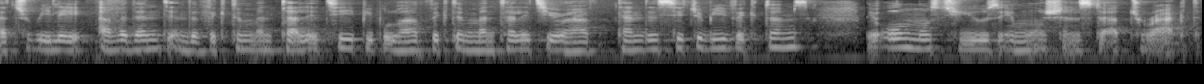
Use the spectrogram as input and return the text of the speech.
that's really evident in the victim mentality. People who have victim mentality or have tendency to be victims, they almost use emotions to attract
